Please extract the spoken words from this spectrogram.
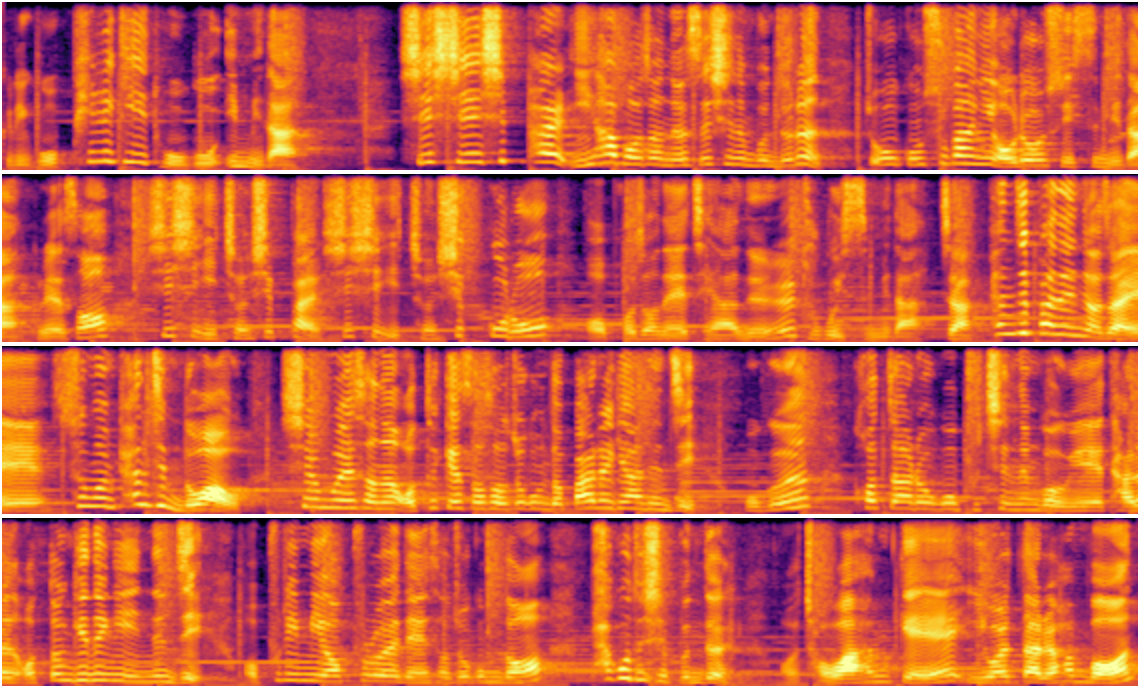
그리고 필기 도구입니다. CC 18 이하 버전을 쓰시는 분들은 조금 수강이 어려울 수 있습니다. 그래서 CC 2018, CC 2019로 어, 버전의 제한을 두고 있습니다. 자, 편집하는 여자의 숨은 편집 노하우, 실무에서는 어떻게 써서 조금 더 빠르게 하는지 혹은 컷 자르고 붙이는 거 외에 다른 어떤 기능이 있는지 어, 프리미어 프로에 대해서 조금 더 파고드실 분들 어, 저와 함께 2월달을 한번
